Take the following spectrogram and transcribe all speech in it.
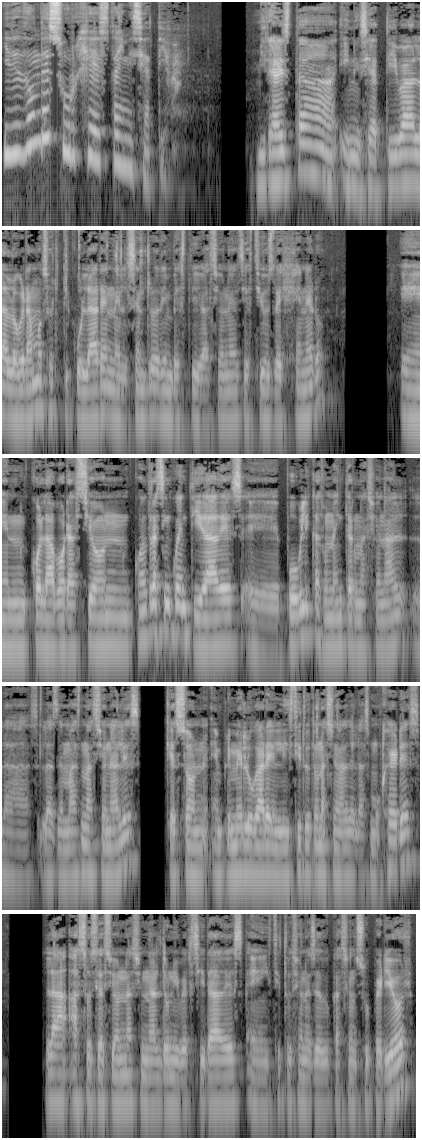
¿Y de dónde surge esta iniciativa? Mira, esta iniciativa la logramos articular en el Centro de Investigaciones y Estudios de Género, en colaboración con otras cinco entidades eh, públicas, una internacional, las, las demás nacionales, que son, en primer lugar, el Instituto Nacional de las Mujeres, la Asociación Nacional de Universidades e Instituciones de Educación Superior,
